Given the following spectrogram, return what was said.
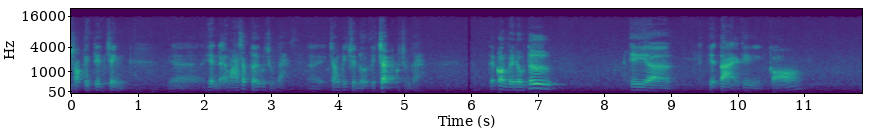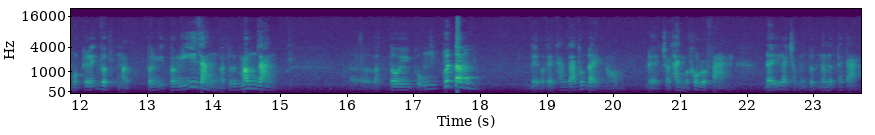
cho cái tiến trình uh, Ờ, hiện đại hóa sắp tới của chúng ta. Trong cái chuyển đổi về chất của chúng ta. Thế còn về đầu tư thì ờ, hiện tại thì có một cái lĩnh vực mà tôi nghĩ tôi nghĩ rằng và tôi mong rằng ờ, và tôi cũng quyết tâm để có thể tham gia thúc đẩy nó để trở thành một khâu đột phá đấy là trong lĩnh vực năng lượng tái tạo.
